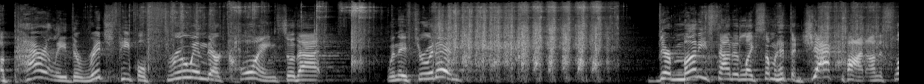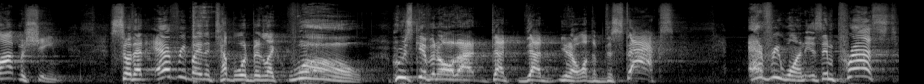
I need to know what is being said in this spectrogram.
Apparently, the rich people threw in their coins so that when they threw it in, their money sounded like someone hit the jackpot on a slot machine. So that everybody in the temple would have been like, whoa, who's giving all that, that, that you know, all the, the stacks? Everyone is impressed.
